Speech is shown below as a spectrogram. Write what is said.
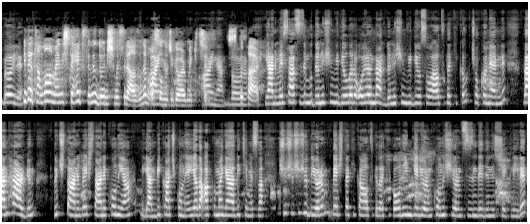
Böyle. Bir de tamamen işte hepsinin dönüşmesi lazım değil mi? O Aynen. sonucu görmek için. Aynen doğru. Süper. Yani mesela sizin bu dönüşüm videoları o yönden dönüşüm videosu o 6 dakikalık çok önemli. Ben her gün 3 tane 5 tane konuya yani birkaç konuya ya da aklıma geldikçe mesela şu şu şu şu diyorum 5 dakika 6 dakika onu imgeliyorum konuşuyorum sizin dediğiniz şekliyle.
